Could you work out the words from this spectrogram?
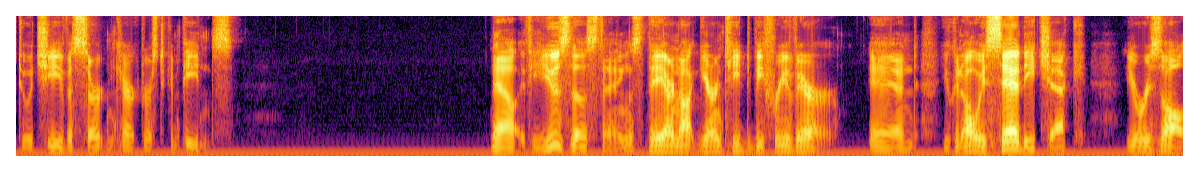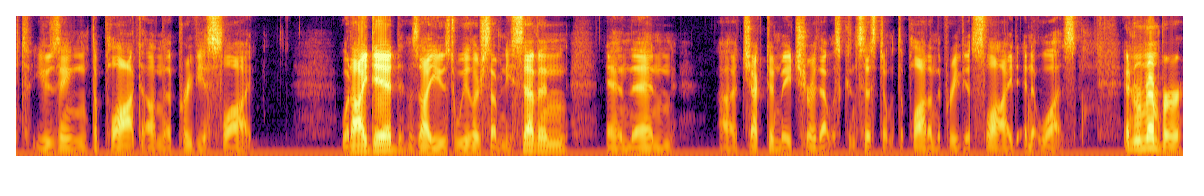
to achieve a certain characteristic impedance. Now, if you use those things, they are not guaranteed to be free of error. And you can always sanity check your result using the plot on the previous slide. What I did was I used Wheeler 77 and then uh, checked and made sure that was consistent with the plot on the previous slide, and it was. And remember,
